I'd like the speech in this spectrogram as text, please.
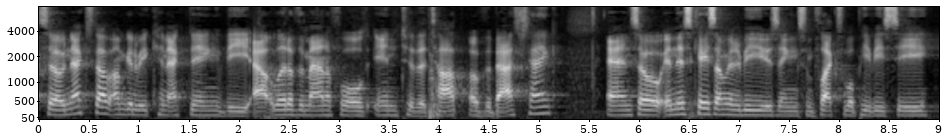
So next up, I'm going to be connecting the outlet of the manifold into the top of the batch tank. And so in this case, I'm going to be using some flexible PVC.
